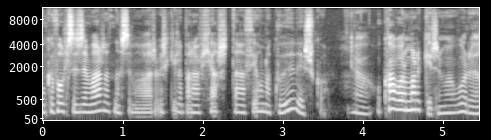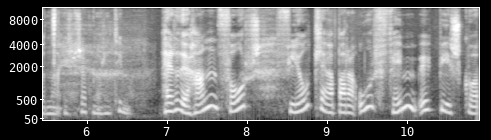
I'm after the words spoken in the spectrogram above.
unga fólksin sem var þarna sem var virkilega bara af hjarta að þjóna guði sko. Já, og hvað voru margir sem voru þarna í söfnu á þessum tíma? Herðu, hann fór fljótlega bara úr fimm upp í sko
